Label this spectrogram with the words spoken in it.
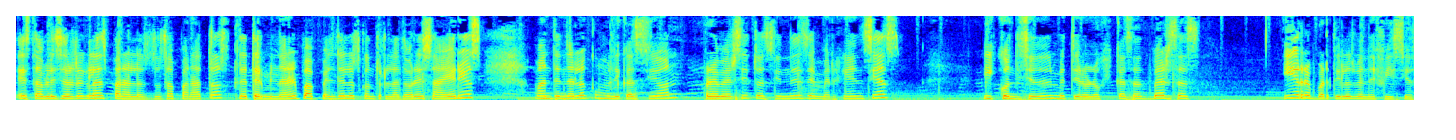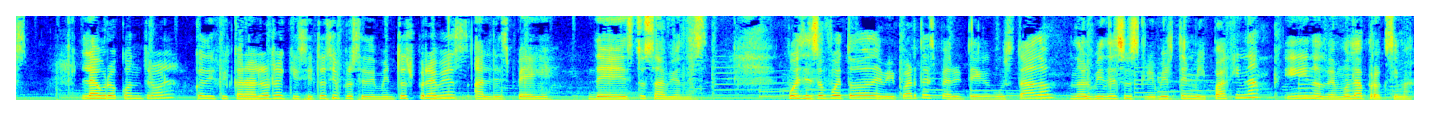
establecer reglas para los dos aparatos, determinar el papel de los controladores aéreos, mantener la comunicación, prever situaciones de emergencias y condiciones meteorológicas adversas y repartir los beneficios. La Eurocontrol codificará los requisitos y procedimientos previos al despegue de estos aviones. Pues eso fue todo de mi parte, espero que te haya gustado. No olvides suscribirte en mi página y nos vemos la próxima.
